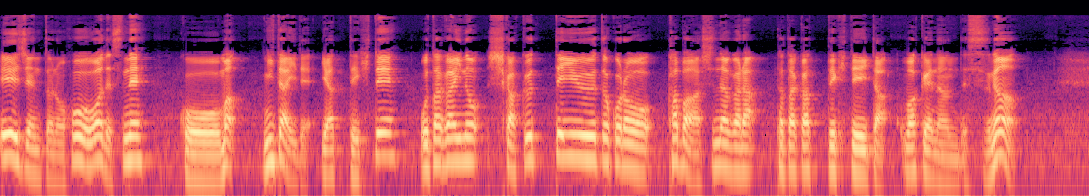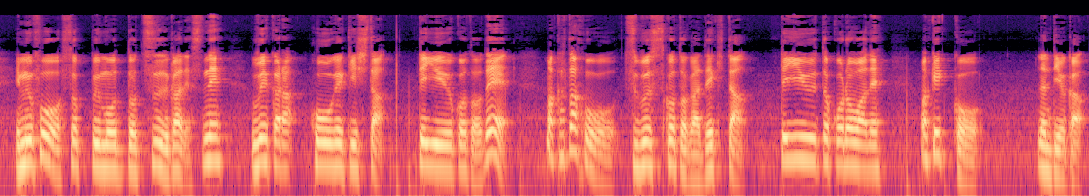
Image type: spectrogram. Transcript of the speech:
エージェントの方はですね、こう、まあ、2体でやってきて、お互いの資格っていうところをカバーしながら戦ってきていたわけなんですが、M4 ソップモッド2がですね、上から攻撃したっていうことで、まあ、片方を潰すことができたっていうところはね、まあ、結構、なんていうか、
